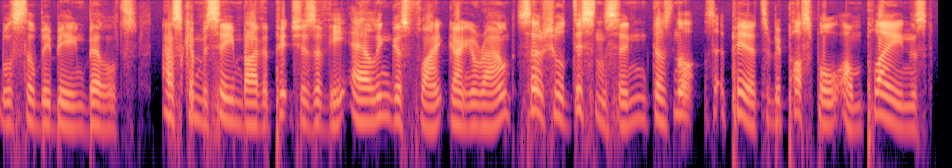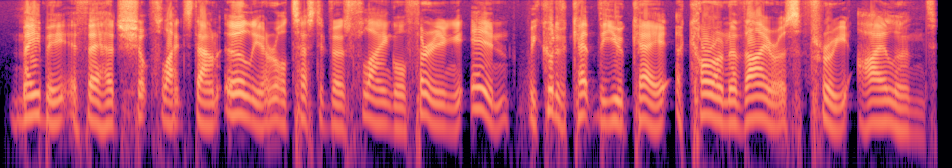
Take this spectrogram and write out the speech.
will still be being built. As can be seen by the pictures of the Aer Lingus flight going around, social distancing does not appear to be possible on planes. Maybe if they had shut flights down earlier or tested those flying or ferrying in, we could have kept the UK a coronavirus free island.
